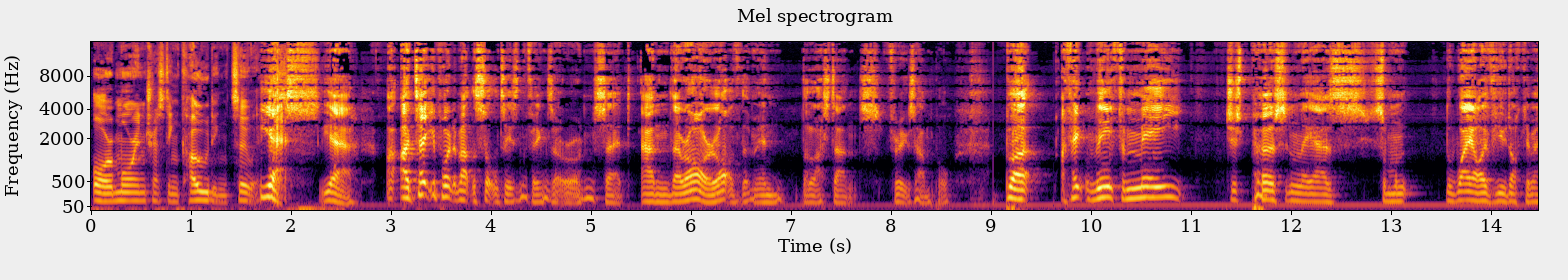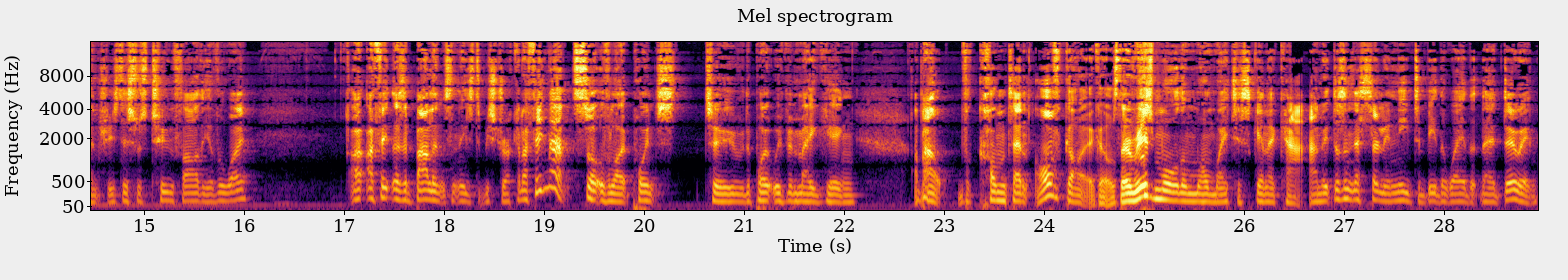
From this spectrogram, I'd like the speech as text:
or a more interesting coding to it. Yes, yeah. I take your point about the subtleties and the things that are unsaid, and there are a lot of them in The Last Dance, for example. But I think me, for me, just personally, as someone, the way I view documentaries, this was too far the other way. I, I think there's a balance that needs to be struck, and I think that sort of like points to the point we've been making about the content of GAEA Girls. There is more than one way to skin a cat, and it doesn't necessarily need to be the way that they're doing.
